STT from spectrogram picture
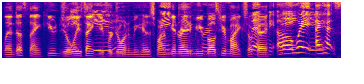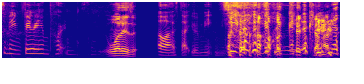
Linda, thank you, Julie, thank, Thank you. for joining me here this morning. I'm getting ready to mute both your mics. Okay, me- oh, Thank wait. I you. had something very important to say. what is it? Oh, I thought you were meeting me. Oh, good God!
